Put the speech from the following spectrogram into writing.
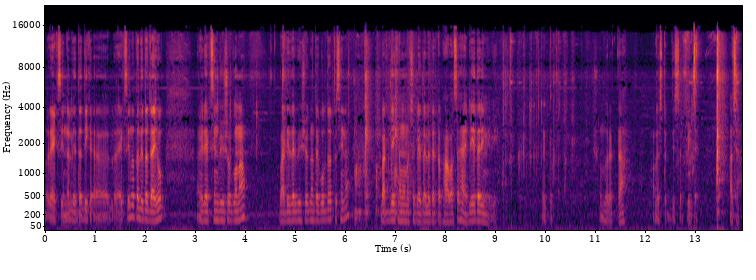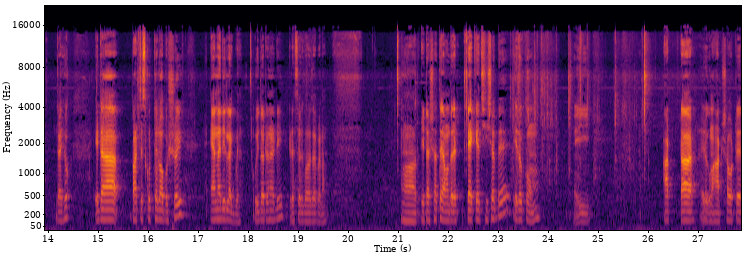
র্যাক্সিন না লেদার দেখে র্যাক্সিনও তো লেদার যাই হোক আমি র্যাক্সিন বিশেষজ্ঞ না বা লেদার বিশেষজ্ঞ তাই বলতে পারতেছি না বাট দেখে মনে হচ্ছে লেদার লেদার একটা ভাব আছে। হ্যাঁ লেদারই মেবি এই তো সুন্দর একটা হলস্টার দিচ্ছে ফ্রিতে আচ্ছা যাই হোক এটা পারচেস করতে হলে অবশ্যই এনআইডি লাগবে। উইদাউট এনআইডি এটা সেল করা যাবে না। আর এটার সাথে আমাদের প্যাকেজ হিসাবে এরকম এই আটটা এরকম আট শটের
